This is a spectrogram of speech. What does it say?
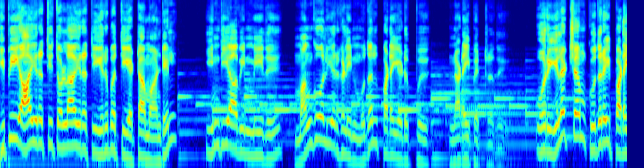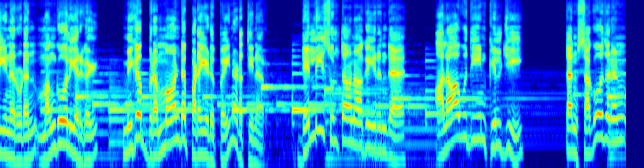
கிபி ஆயிரத்தி தொள்ளாயிரத்தி இருபத்தி எட்டாம் ஆண்டில் இந்தியாவின் மீது மங்கோலியர்களின் முதல் படையெடுப்பு நடைபெற்றது. ஒரு இலட்சம் குதிரை படையினருடன் மங்கோலியர்கள் மிக பிரம்மாண்ட படையெடுப்பை நடத்தினர். டெல்லி சுல்தானாக இருந்த அலாவுதீன் கில்ஜி தன் சகோதரன்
